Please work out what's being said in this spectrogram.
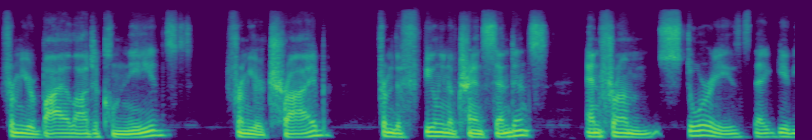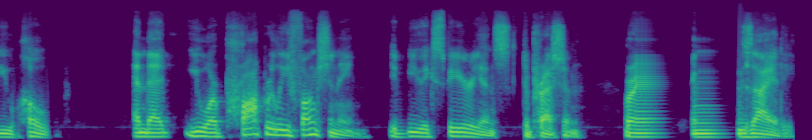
from your biological needs, from your tribe, from the feeling of transcendence, and from stories that give you hope, and that you are properly functioning if you experience depression or anxiety.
